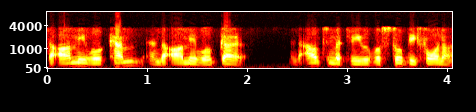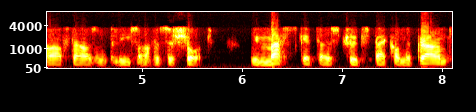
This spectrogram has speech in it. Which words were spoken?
the army will come and the army will go. And ultimately, we will still be four and a half thousand police officers short. We must get those troops back on the ground.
